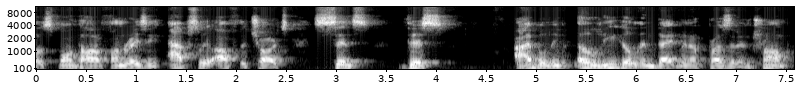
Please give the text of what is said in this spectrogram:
uh, small dollar fundraising absolutely off the charts since this I believe, illegal indictment of President Trump.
